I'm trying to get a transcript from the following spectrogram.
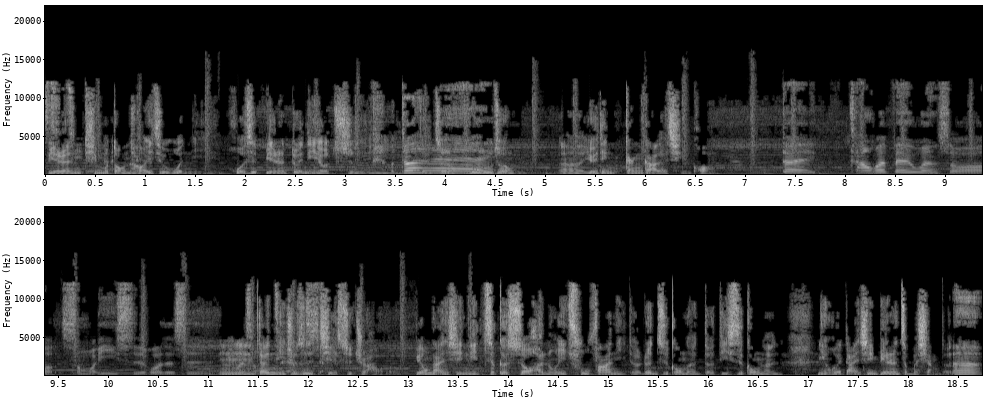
别人听不懂，然后一直问你，或者是别人对你有质疑，对这种落入这种呃有一点尴尬的情况。对，常会被问说什么意思，或者是嗯，但你就是解释就好了，不用担心。你这个时候很容易触发你的认知功能的第四功能，你会担心别人怎么想的。嗯，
